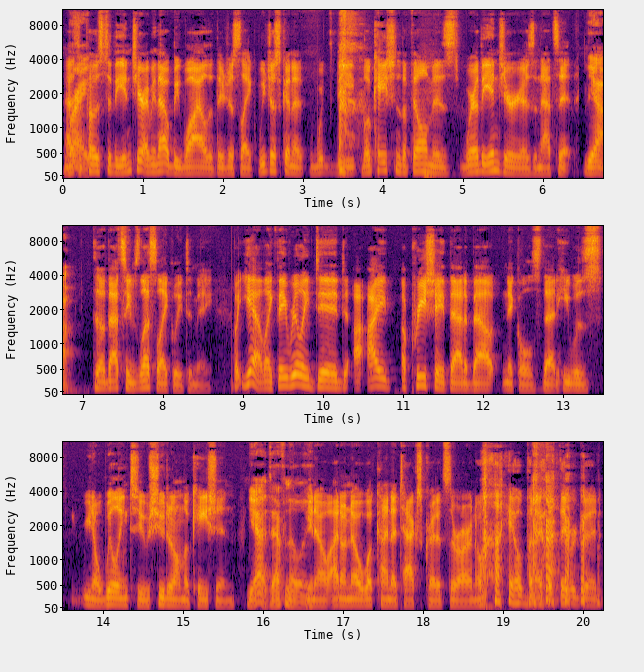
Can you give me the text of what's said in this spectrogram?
as Right. opposed to the interior. I mean, that would be wild if they're just like we're just gonna the location of the film is where the interior is and that's it. Yeah. So that seems less likely to me. But yeah, like they really did. I, I appreciate that about Nichols that he was you know willing to shoot it on location Yeah, definitely. you know, I don't know what kind of tax credits there are in Ohio, but I hope they were good.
